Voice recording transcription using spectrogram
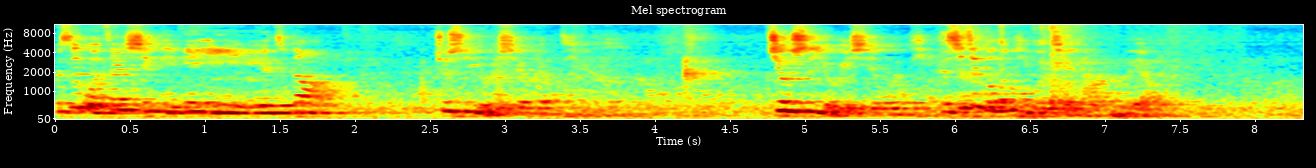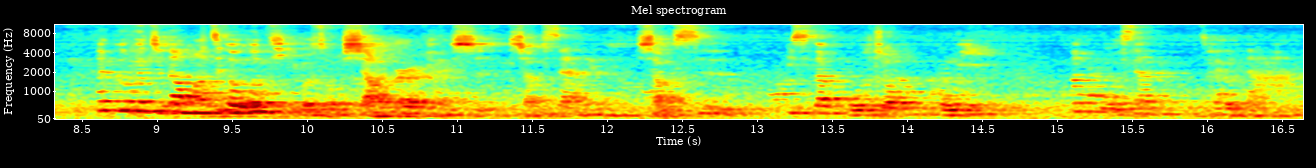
可是我在心里面隐隐约约知道，就是有一些问题，就是有一些问题。可是这个问题我解答不了。知道吗？这个问题我从小二开始，小三、小四，一直到国中、国一，到国三才有答案。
